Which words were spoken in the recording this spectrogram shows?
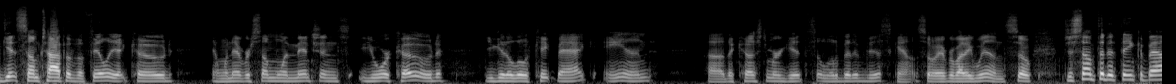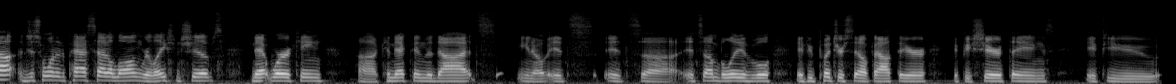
get some type of affiliate code, and whenever someone mentions your code, you get a little kickback and uh, the customer gets a little bit of discount. So everybody wins. So just something to think about. I just wanted to pass that along. Relationships, networking, uh, connecting the dots. You know, it's it's uh, it's unbelievable if you put yourself out there, if you share things, if you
